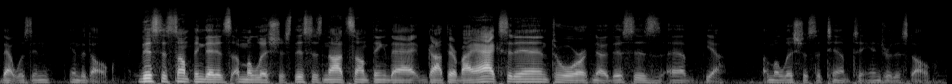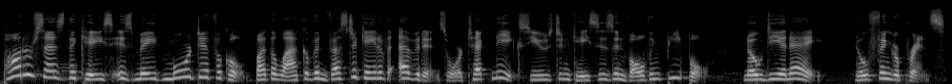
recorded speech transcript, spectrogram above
that was in, in the dog. This is something that is malicious. This is not something that got there by accident or no, this is, uh, yeah, a malicious attempt to injure this dog. Potter says the case is made more difficult by the lack of investigative evidence or techniques used in cases involving people. No DNA, no fingerprints.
